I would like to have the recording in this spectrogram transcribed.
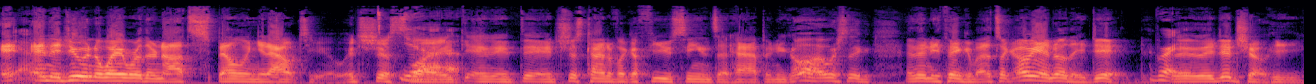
And, yeah. and they do it in a way where they're not spelling it out to you. It's just Yeah. like, and it, it's just kind of like a few scenes that happen. You go, oh, I wish they, and then you think about it. It's like, oh yeah, no, they did. Right. They, they did show he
